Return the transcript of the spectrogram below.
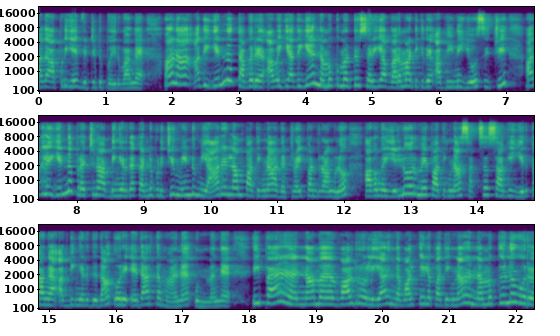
அதை அப்படியே விட்டுட்டு போயிடுவாங்க ஆனால் அது என்ன தவறு? அவை அது ஏன் நமக்கு மட்டும் சரியாக வரமாட்டேங்குது அப்படின்னு யோசித்து அதில் என்ன பிரச்சனை அப்படிங்கிறத கண்டுபிடிச்சி மீண்டும் யாரெல்லாம் பார்த்தீங்கன்னா அதை ட்ரை பண்ணுறாங்களோ அவங்க எல்லோருமே பார்த்தீங்கன்னா சக்ஸஸ் ஆகி இருக்காங்க அப்படிங்கிறது தான் ஒரு யதார்த்தமான உண்மைங்க. இப்போ நாம் வாழ்கிறோம் இல்லையா? இந்த வாழ்க்கையில் பார்த்தீங்கன்னா நமக்குன்னு ஒரு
